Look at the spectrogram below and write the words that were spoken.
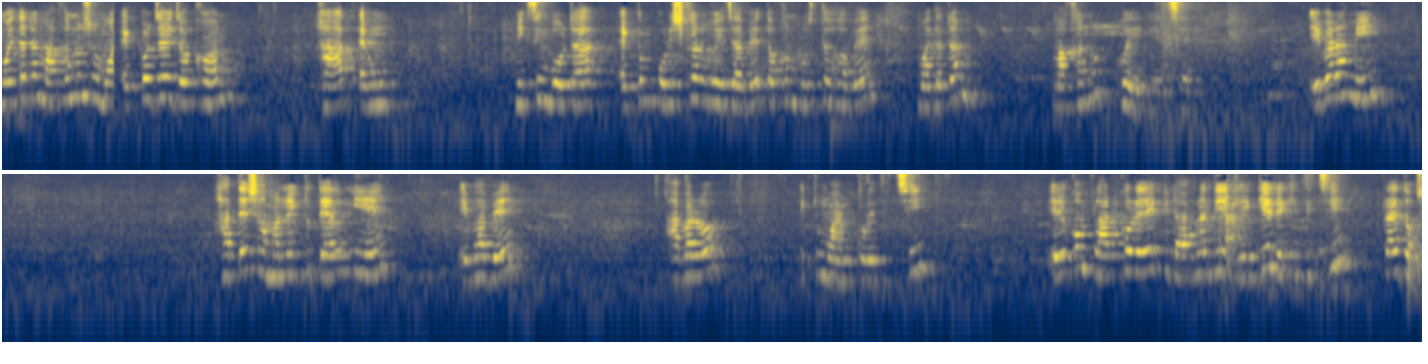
ময়দাটা মাখানোর সময় এক পর্যায়ে যখন হাত এবং মিক্সিং বোলটা একদম পরিষ্কার হয়ে যাবে, তখন বুঝতে হবে ময়দাটা মাখানো হয়ে গিয়েছে। এবার আমি হাতে সামান্য একটু তেল নিয়ে এভাবে আবারও একটু ময়ান করে দিচ্ছি। এরকম ফ্ল্যাট করে একটি ঢাকনা দিয়ে ঢেকে রেখে দিচ্ছি প্রায় দশ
